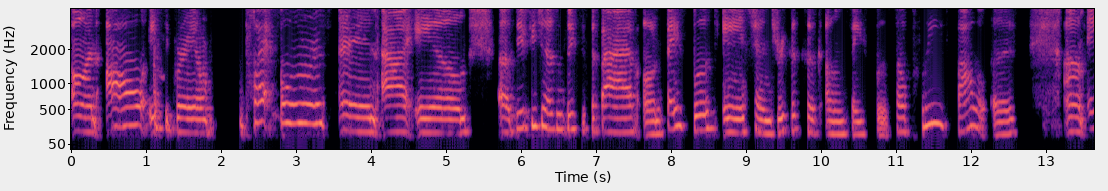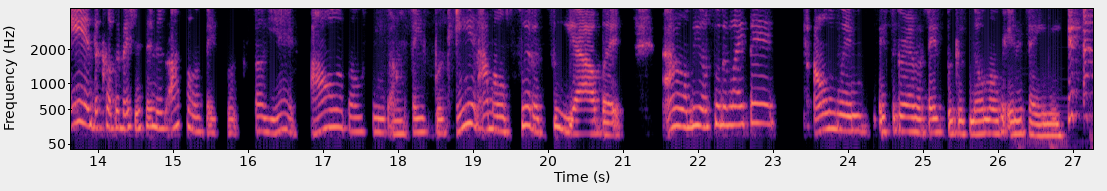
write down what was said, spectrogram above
on all Instagram platforms, and I am uh, Dear Future Husband 365 on Facebook and Chandrika Cook on Facebook. So please follow us. Um, and the Cultivation Center is also on Facebook. So, yes, all of those things on Facebook. And I'm on Twitter too, y'all, but I don't be on Twitter like that. Only when Instagram and Facebook is no longer entertaining.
